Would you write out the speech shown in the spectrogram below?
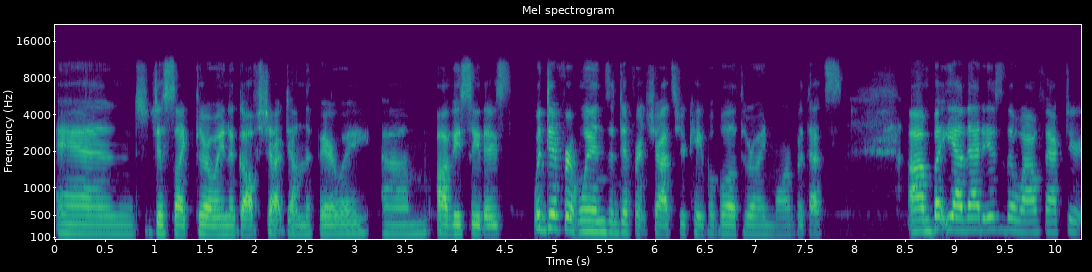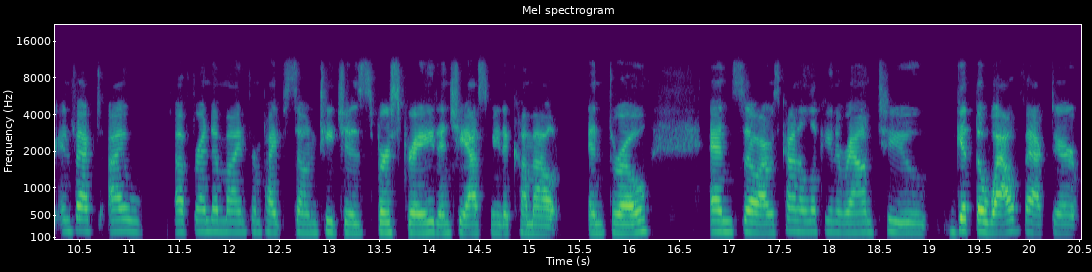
and just like throwing a golf shot down the fairway. Um, obviously, there's with different winds and different shots, you're capable of throwing more, but that's, um, but yeah, that is the wow factor. In fact, I, a friend of mine from Pipestone teaches first grade, and she asked me to come out and throw. And so I was kind of looking around to get the wow factor.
